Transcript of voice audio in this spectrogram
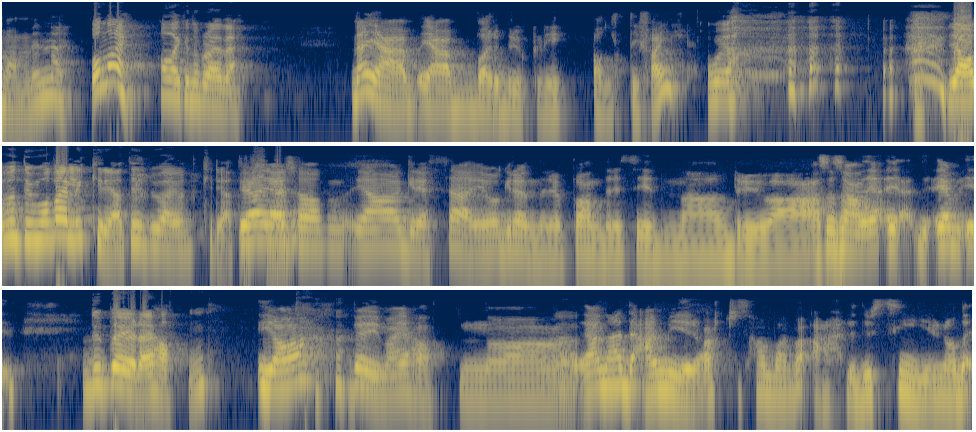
mannen min, nei. Å nei, han er ikke noe glad i det. Nei, jeg, jeg bare bruker de alltid feil. Å ja. ja, men du må være litt kreativ. Du er jo en kreativ Ja, er sjel. sånn, ja, gresset er jo grønnere på andre siden av brua. Altså sånn, jeg, jeg, jeg, Du bøyer deg i hatten. Ja, bøyer meg i hatten og Ja, nei, det er mye rart. Så han bare Hva er det du sier nå? Det,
